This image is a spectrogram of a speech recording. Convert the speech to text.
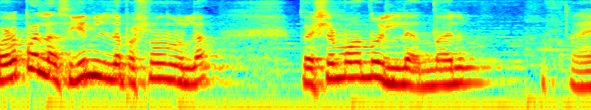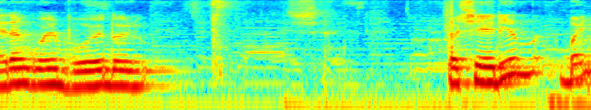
കുഴപ്പമില്ല. സീനില്ല. പ്രശ്നമൊന്നുമില്ല. വിഷമമൊന്നും ഇല്ല. എന്നാലും ആയിരം കോയും പോയതിന്റെ ഒരു അപ്പം ശരിയെന്ന്. ബൈ.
